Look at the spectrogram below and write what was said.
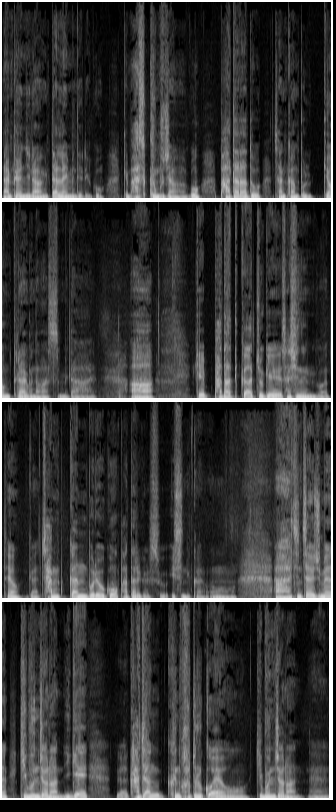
남편이랑 딸내미 데리고 마스크 무장하고 바다라도 잠깐 볼 겸 드라이브 나왔습니다. 아, 이게 바닷가 쪽에 사시는 것 같아요. 그러니까 잠깐 보려고 바다를 갈 수 있으니까요. 어. 아, 진짜 요즘에는 기분 전환. 이게 가장 큰 화두일 거예요. 기분 전환. 네.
